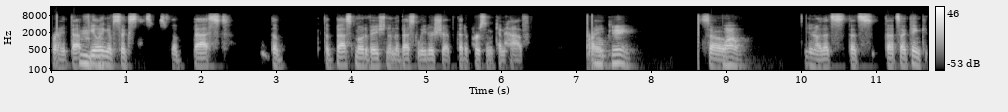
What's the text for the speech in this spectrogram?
right that Mhm. feeling of success is the best the the best motivation and the best leadership that a person can have right okay. so Wow. You know that's that's that's i think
